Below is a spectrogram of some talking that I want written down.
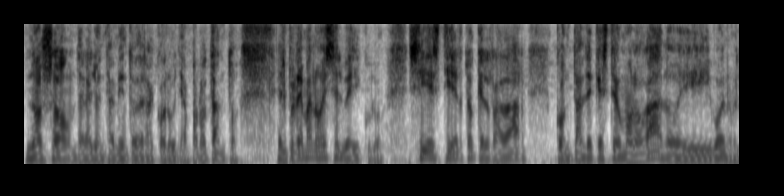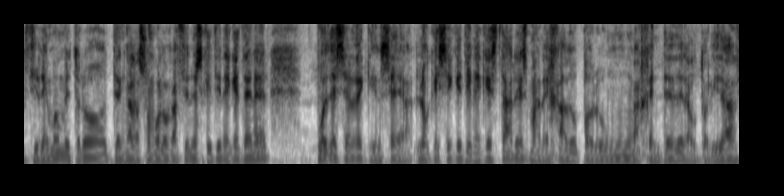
no son del Ayuntamiento de La Coruña. Por lo tanto, el problema no es el vehículo. Sí es cierto que el radar, con tal de que esté homologado y bueno, el cinemómetro tenga las homologaciones que tiene que tener, puede ser de quien sea. Lo que sí que tiene que estar es manejado por un agente de la autoridad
